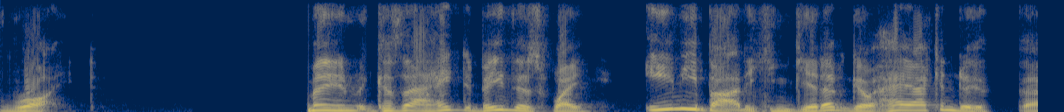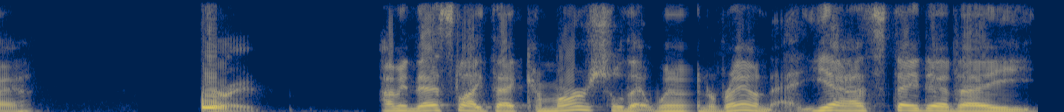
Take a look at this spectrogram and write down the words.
Right. Man, because I hate to be this way. Anybody can get up and go, hey, I can do that. Right. I mean, that's like that commercial that went around. Yeah, I stayed at a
